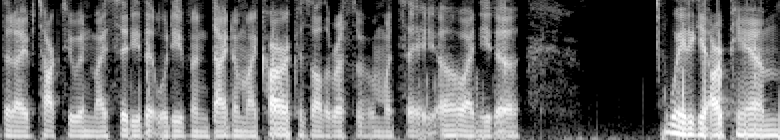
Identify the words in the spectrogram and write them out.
that i've talked to in my city that would even dyno my car because all the rest of them would say oh i need a way to get RPM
